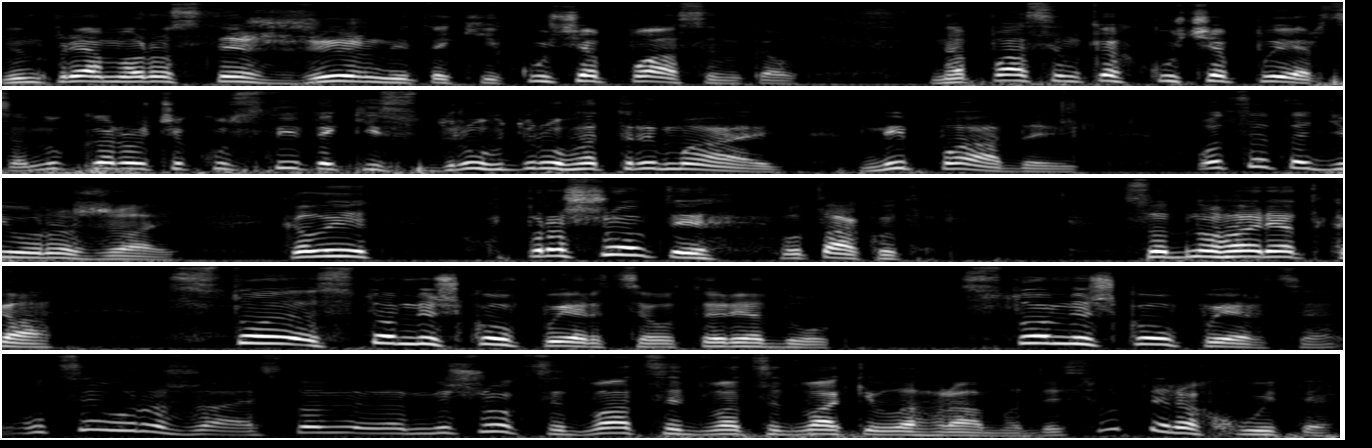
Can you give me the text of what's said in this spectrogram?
він прямо росте жирний такий, куча пасинків. На пасинках куча перця. Ну, коротше, кусти такі друг друга тримають, не падають. Оце тоді урожай. Коли пройшов ти отак от з одного рядка 100, 100 мішків перця, от рядок. 100 мішків перця. Оце урожай. 100 мішок це 20-22 кілограма десь. От і рахуйте.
